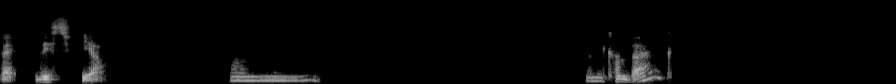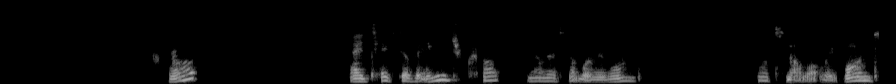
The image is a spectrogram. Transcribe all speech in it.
That, this here. Um, let me come back. Crop. Add text over image crop. No, that's not what we want. That's not what we want.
